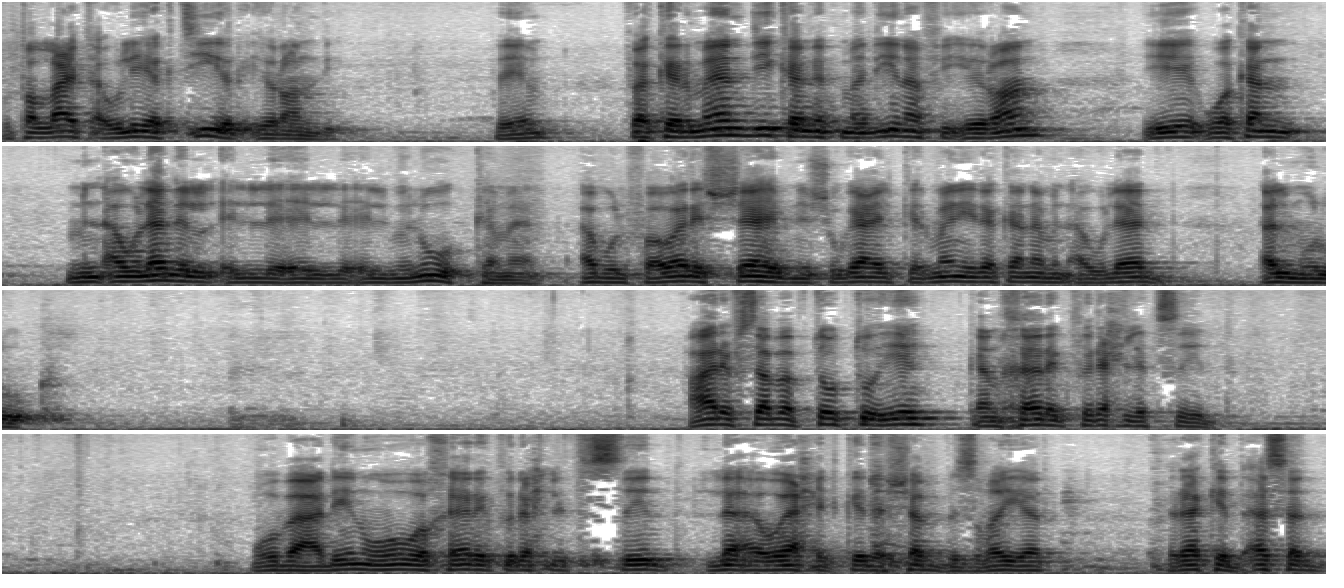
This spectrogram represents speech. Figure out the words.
وطلعت أولياء كتير إيران دي. فاهم؟ فكرمان دي كانت مدينة في إيران إيه؟ وكان من ال- الملوك كمان. أبو الفوارس شاه بن شجاع الكرماني ده كان من أولاد الملوك. عارف سبب توبته إيه؟ كان خارج في رحلة صيد. وبعدين وهو خارج في رحلة الصيد لقى واحد كده شاب صغير راكب أسد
